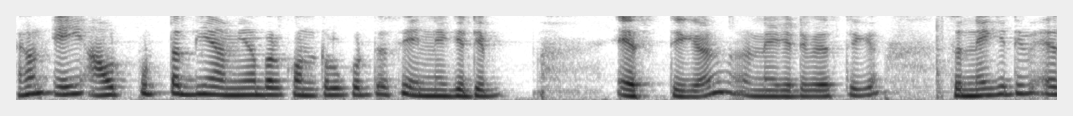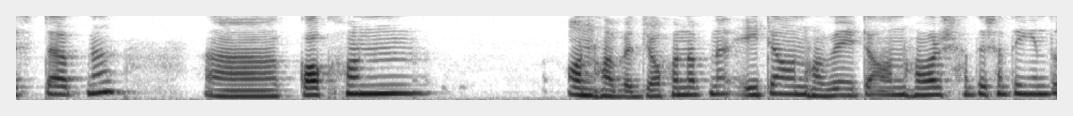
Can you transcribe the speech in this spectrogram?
এখন এই আউটপুটটা দিয়ে আমি আবার কন্ট্রোল করতেছি এই নেগেটিভ এস টিকার নেগেটিভ এস টিগার সো নেগেটিভ এসটা আপনার কখন অন হবে? যখন আপনার এইটা অন হবে, এটা অন হওয়ার সাথে সাথে কিন্তু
